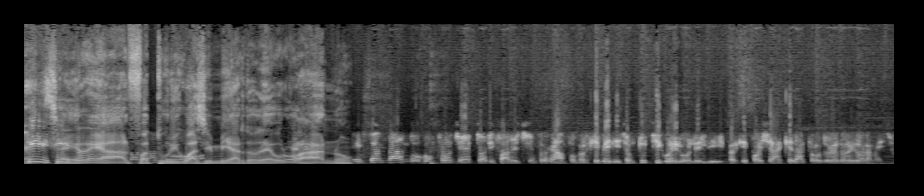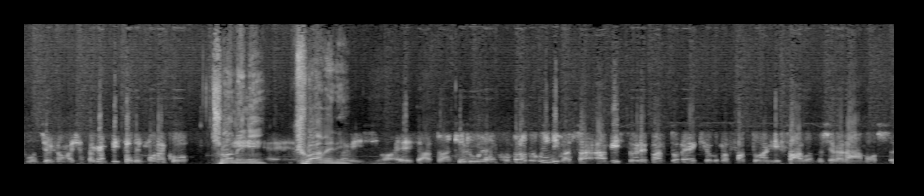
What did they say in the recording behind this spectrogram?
Sì, sì, il Real fatturi quasi un miliardo d'euro eh, l'anno. E sta andando con progetto a rifare il centrocampo, perché vedi, sono tutti quei ruoli lì, perché poi c'è anche l'altro giocatore che ora mi sfugge il nome, centrocampista del Monaco. Chouameni. Eh, Bravissimo, esatto, anche lui ha comprato, quindi ha visto il reparto vecchio come ha fatto anni fa quando c'era Ramos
